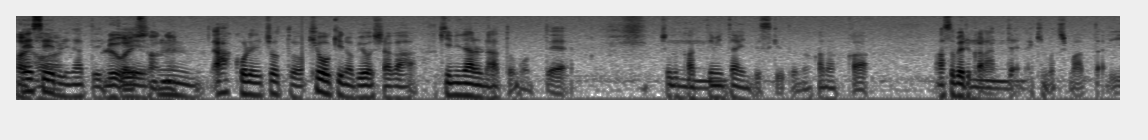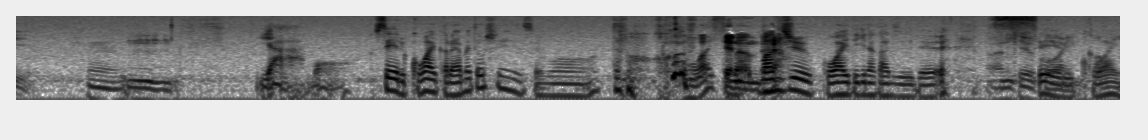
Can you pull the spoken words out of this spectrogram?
はいはい。セールになっていて。ね。うん。あこれちょっと狂気の描写が気になるなと思ってちょっと買ってみたいんですけど、なかなか遊べるかなみたいな気持ちもあったり、うん。うん。いやーもうセール怖いからやめてほしいんですよもう。でも怖いってなんだよ。まんじゅう怖い的な感じで。まんじゅうセール怖いんか怖いん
